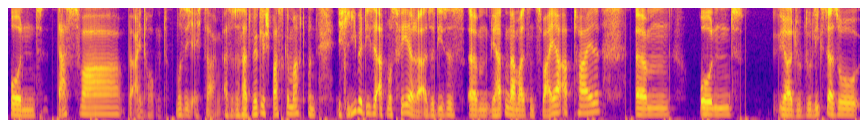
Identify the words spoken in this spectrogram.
Und das war beeindruckend, muss ich echt sagen. Also das hat wirklich Spaß gemacht und ich liebe diese Atmosphäre. Also dieses, ähm, wir hatten damals einen Zweierabteil ähm, und ja, du, du liegst da so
